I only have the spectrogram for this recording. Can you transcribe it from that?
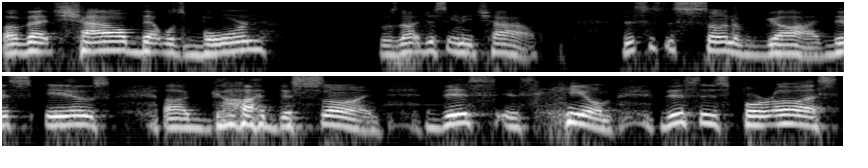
of that child that was born was not just any child. This is the Son of God. This is uh, God the Son. This is Him. This is for us.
